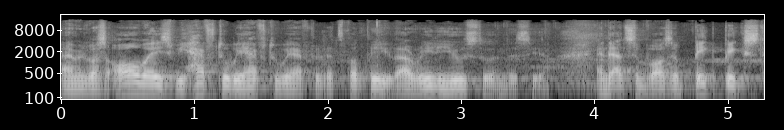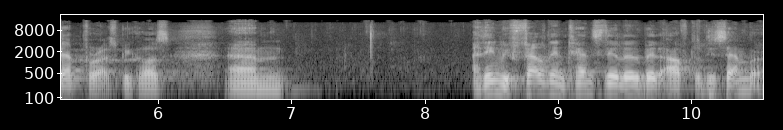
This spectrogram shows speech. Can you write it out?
um, it was always we have to, we have to, we have to. That's what we are really used to in this year, and that was a big, big step for us because um, I think we felt intensity a little bit after December.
